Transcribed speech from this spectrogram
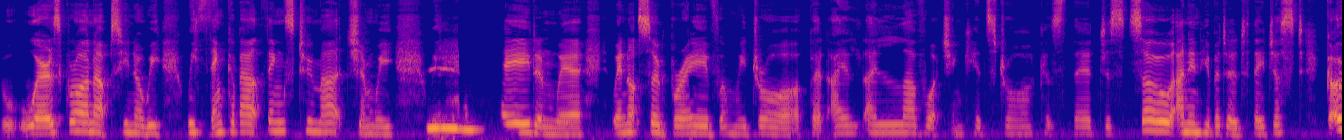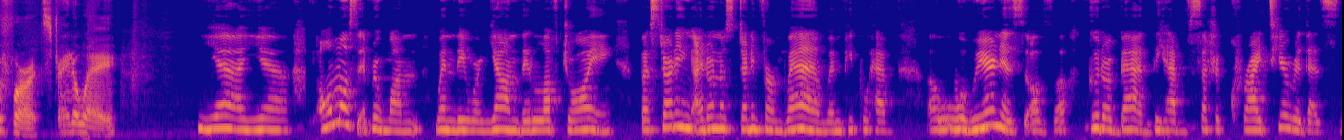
Whereas grown-ups, you know, we we think about things too much and we we mm. hesitate and we're we're not so brave when we draw. But I I love watching kids draw because they're just so uninhibited. They just go for it straight away. Yeah, yeah. Almost everyone, when they were young, they loved drawing. But starting, I don't know, starting from when, when people have uh, awareness of uh, good or bad, they have such a criteria that's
